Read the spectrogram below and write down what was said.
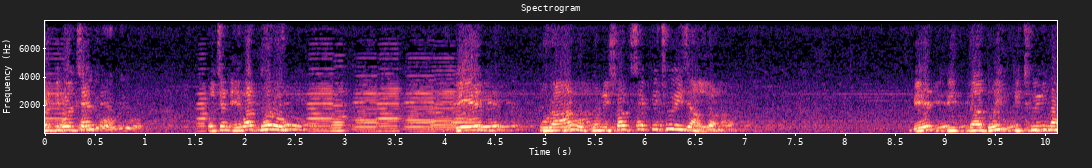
এবার কি বলছেন? বলছেন এবার ধরুন বেদ পুরাণ উপনিষদ সে কিছুই জানলো না। বেদ বিদ্যা দুই কিছুই না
